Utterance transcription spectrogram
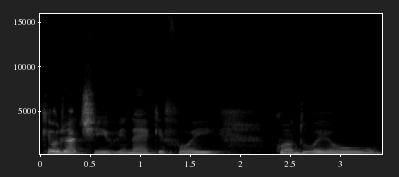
que eu já tive, né? Que foi quando eu,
